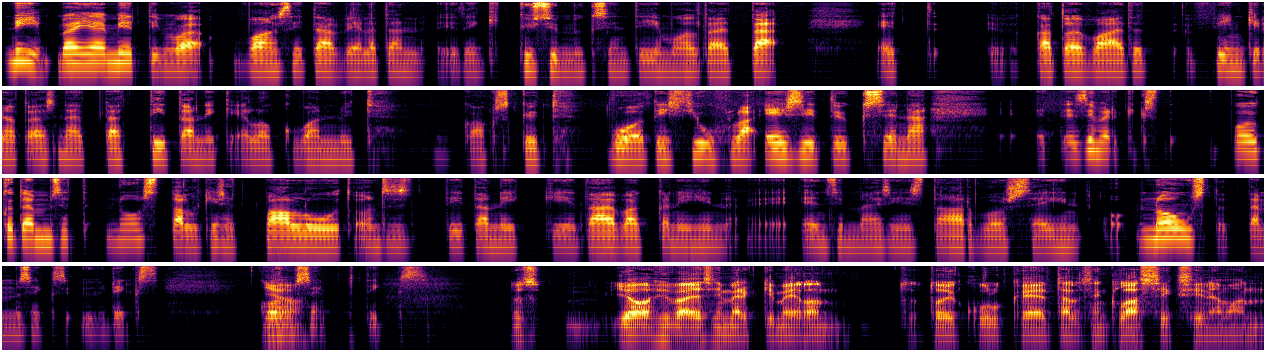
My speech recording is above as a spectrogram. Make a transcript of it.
Niin, mä jäin miettimään vaan sitä vielä tämän jotenkin kysymyksen tiimoilta, että, että katsoin vaan, että Finkin taisi näyttää Titanic-elokuvan nyt 20-vuotisjuhlaesityksenä. Että esimerkiksi voiko tämmöiset nostalgiset paluut, on se Titanickiin tai vaikka niihin ensimmäisiin Star Warseihin, nousta tämmöiseksi yhdeksi konseptiksi? Joo. No, joo, hyvä esimerkki. Meillä on, toi kulkee tällaisen Classic Cineman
